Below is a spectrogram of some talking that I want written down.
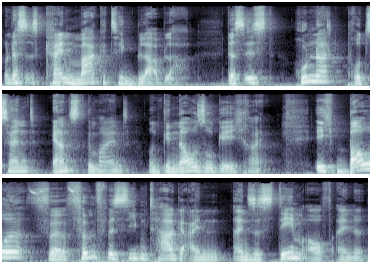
Und das ist kein Marketing-Blabla. Das ist 100% ernst gemeint und genau so gehe ich rein. Ich baue für fünf bis sieben Tage ein, ein System auf, eine,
